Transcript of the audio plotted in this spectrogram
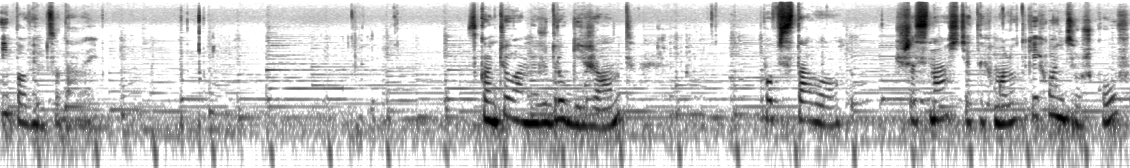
i powiem co dalej. Skończyłam już drugi rząd. Powstało 16 tych malutkich łańcuszków.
